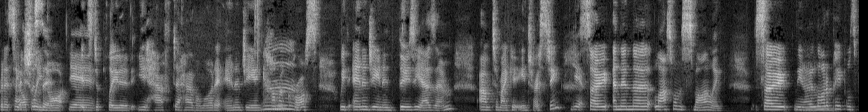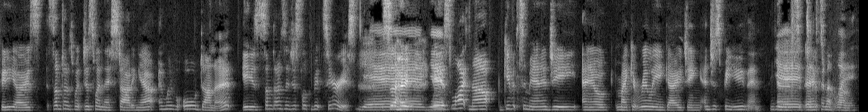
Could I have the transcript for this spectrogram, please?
but it's The actually opposite. not. Yeah. It's depleted. You have to have a lot of energy and come Mm. across with energy and enthusiasm um, to make it interesting. Yeah. So and then the last one was smiling. So you know, a lot of Mm. people's videos sometimes just when they're starting out, and we've all done it, is sometimes they just look a bit serious. Yeah. So yeah. Just lighten up, give it some energy, and it'll make it really engaging, and just be you then. Yeah, and it's more fun. definitely.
